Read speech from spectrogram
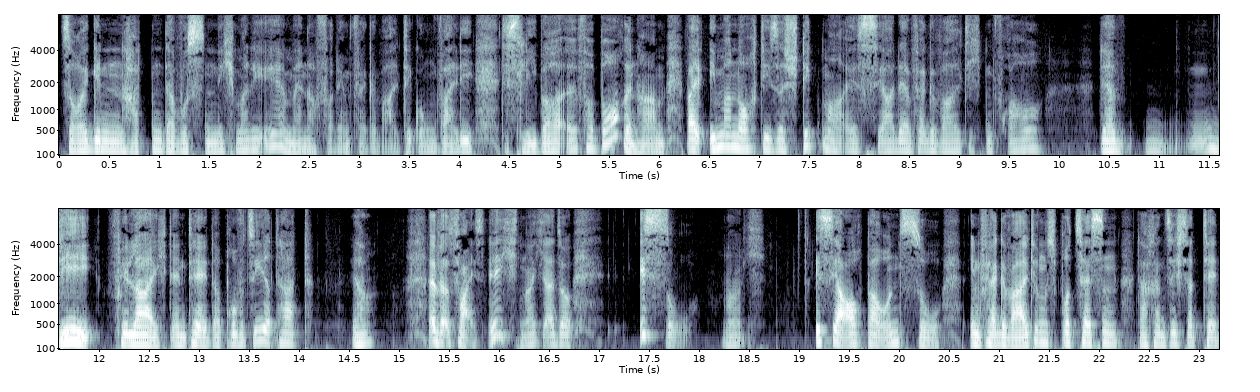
Zeuginnen hatten, da wussten nicht mal die Ehemänner vor den Vergewaltigungen, weil die das lieber äh, verborgen haben, weil immer noch dieses Stigma ist, ja, der vergewaltigten Frau der die vielleicht den Täter provoziert hat. Ja, äh, das weiß ich. Nicht? Also ist so. Nicht? Ist ja auch bei uns so. In Vergewaltigungsprozessen, da kann sich die,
